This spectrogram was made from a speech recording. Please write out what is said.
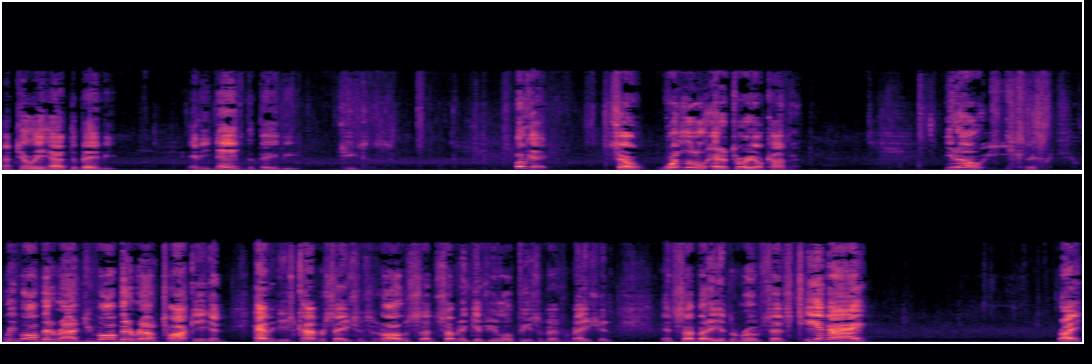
until he had the baby. And he named the baby Jesus. Okay, so one little editorial comment. You know, we've all been around, you've all been around talking and having these conversations, and all of a sudden somebody gives you a little piece of information, and somebody in the room says, TMI, right?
